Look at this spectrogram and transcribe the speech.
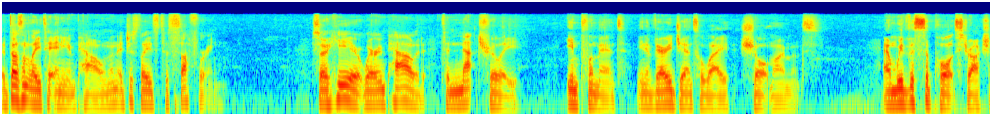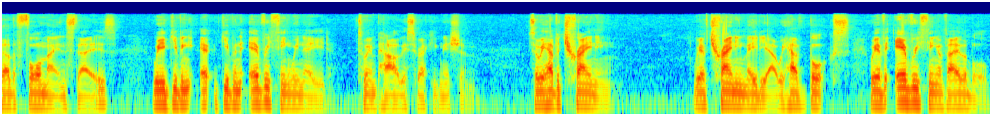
It doesn't lead to any empowerment, it just leads to suffering. So here we're empowered to naturally implement in a very gentle way short moments. And with the support structure, the four mainstays, we are giving, given everything we need to empower this recognition. So we have a training, we have training media, we have books, we have everything available.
